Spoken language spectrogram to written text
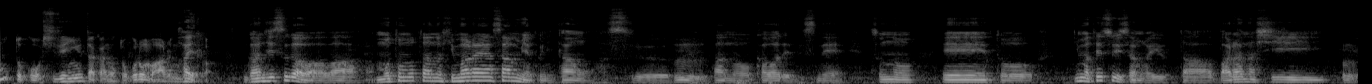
もっとこう自然豊かなところもあるんですか、ガンジス川はもともとあのヒマラヤ山脈に端を発するうん。あの川でですねそのえっ、と今哲司さんが言ったバラナシうん。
